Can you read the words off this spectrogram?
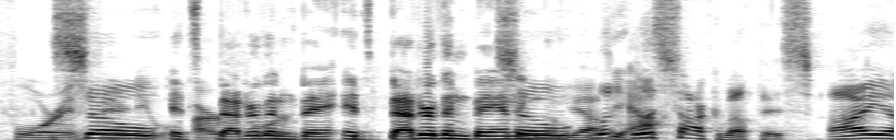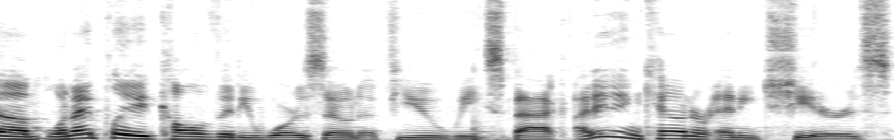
for So, It's or better for- than ban- it's better than banning So them. let, Yeah. us talk about this. I um when I played Call of Duty Warzone a few weeks back, I didn't encounter any cheaters.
